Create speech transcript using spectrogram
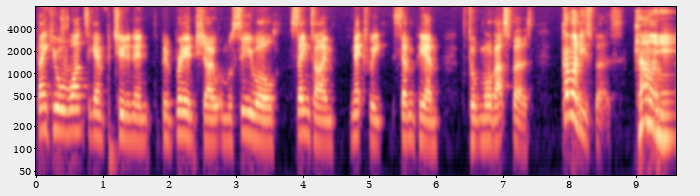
Thank you all once again for tuning in. It's been a brilliant show, and we'll see you all same time next week, 7 p.m., to talk more about Spurs. Come on, you Spurs. Come on, you.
